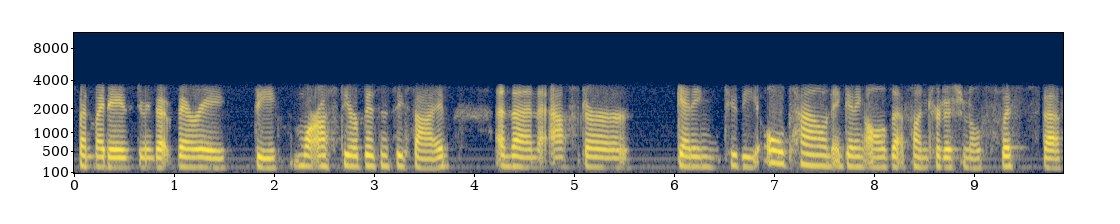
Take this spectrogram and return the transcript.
spend my days doing that very, the more austere businessy side. And then after getting to the old town and getting all of that fun traditional Swiss stuff,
